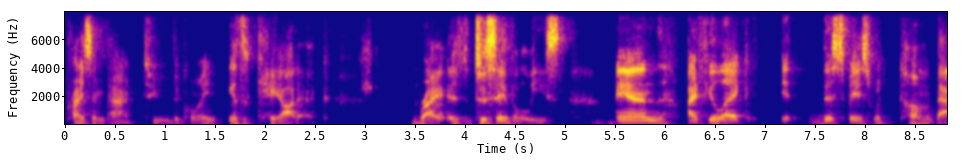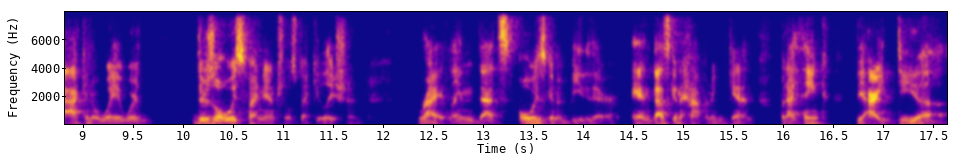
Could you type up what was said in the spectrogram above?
price impact to the coin it's chaotic right is to say the least. Mm-hmm. and i feel like it this space would come back in a way where there's always financial speculation right? Like that's always going to be there and that's going to happen again. But i think the idea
